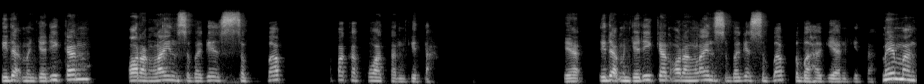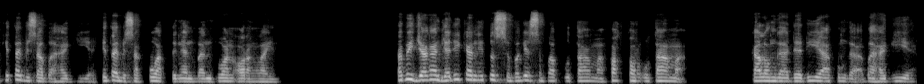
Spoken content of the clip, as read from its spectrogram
Tidak menjadikan orang lain sebagai sebab apa kekuatan kita. Ya, tidak menjadikan orang lain sebagai sebab kebahagiaan kita. Memang kita bisa bahagia, kita bisa kuat dengan bantuan orang lain. Tapi jangan jadikan itu sebagai sebab utama, faktor utama. Kalau nggak ada dia, aku nggak bahagia.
